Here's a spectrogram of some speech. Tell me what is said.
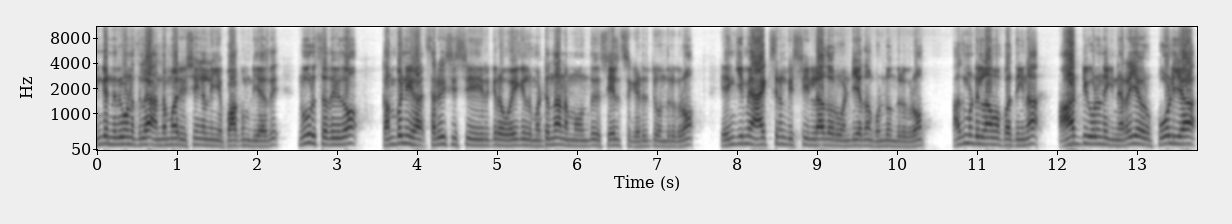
எங்கள் நிறுவனத்தில் அந்த மாதிரி விஷயங்கள் நீங்கள் பார்க்க முடியாது. நூறு சதவீதம் கம்பெனி சர்வீஸ் ஹிஸ்ட்ரி இருக்கிற வகைகள் மட்டும்தான் நம்ம வந்து சேல்ஸுக்கு எடுத்துகிட்டு வந்திருக்கிறோம். எங்கேயுமே ஆக்சிடென்ட் ஹிஸ்ட்ரி இல்லாத ஒரு வண்டியை தான் கொண்டு வந்திருக்கிறோம். அது மட்டும் இல்லாமல் பார்த்தீங்கன்னா ஆர்டிஓவில் இன்றைக்கி நிறைய ஒரு போலியாக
